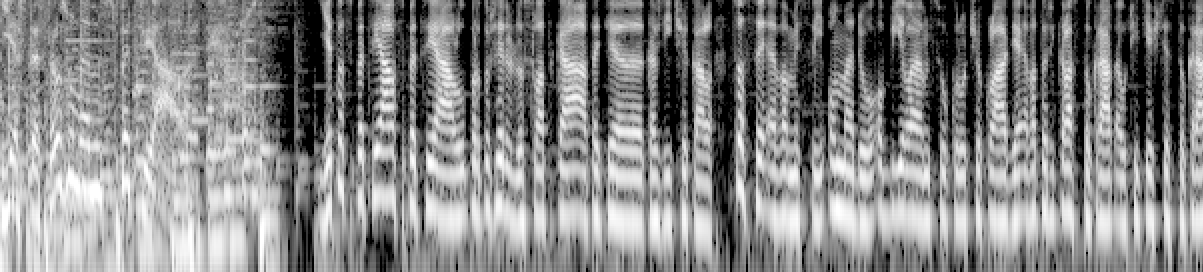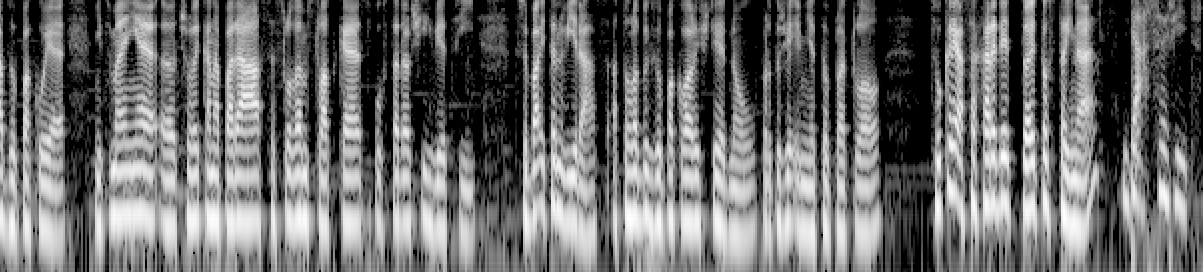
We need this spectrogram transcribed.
Jste s rozumem speciál. Je to speciál speciálu, protože jde do sladká a teď eh, každý čekal, co si Eva myslí o medu, o bílém cukru, čokoládě. Eva to říkala stokrát a určitě ještě stokrát zopakuje. Nicméně eh, člověka napadá se slovem sladké spousta dalších věcí. Třeba i ten výraz. A tohle bych zopakoval ještě jednou, protože i mě to pletlo. Cukry a sacharidy, to je to stejné? Dá se říct,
